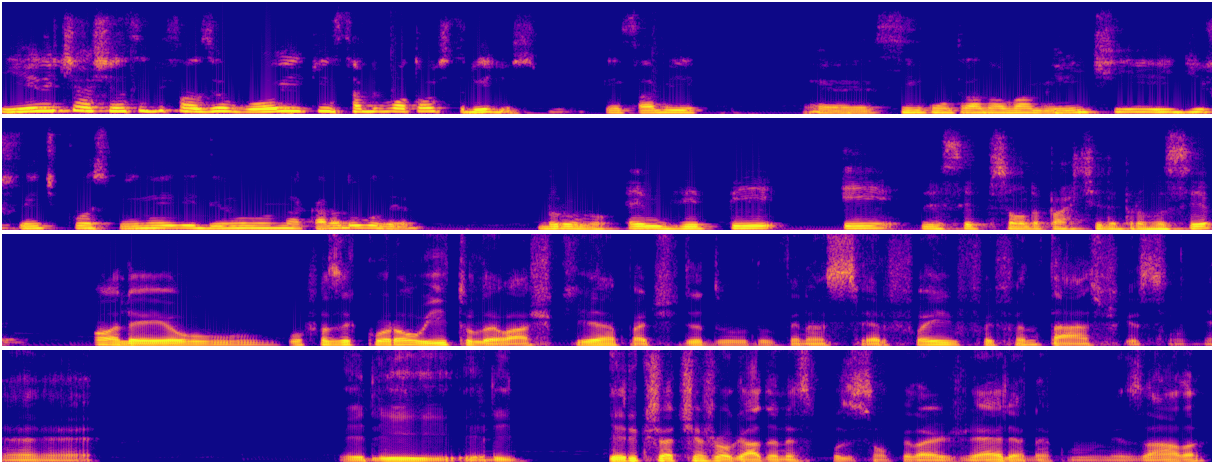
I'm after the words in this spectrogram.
E ele tinha a chance de fazer o gol e, quem sabe, voltar aos trilhos. Quem sabe é, se encontrar novamente e de frente pro Ospina ele deu na cara do goleiro. Bruno, MVP e decepção da partida para você? Olha, eu vou fazer cor ao Ítalo. Eu acho que a partida do, do Benacer foi, foi fantástica. Assim. É, ele, ele, ele que já tinha jogado nessa posição pela Argélia, né, como mesala,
